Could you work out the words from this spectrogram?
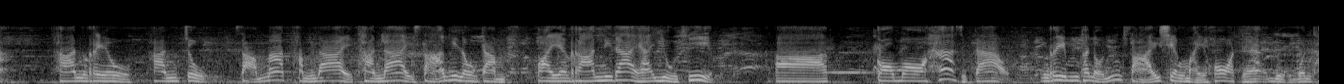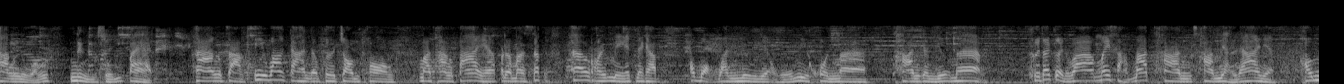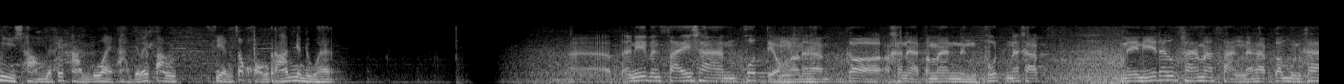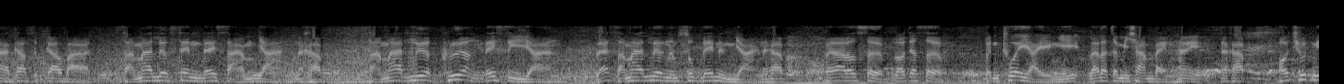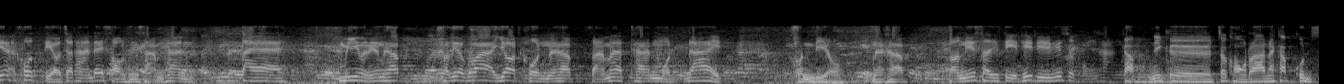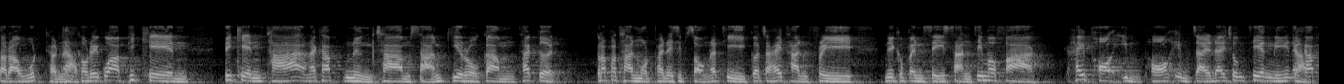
ทานเร็ว ทานจุสามารถทำได้ทานได้ 3 กิโลกรัมไปร้านนี้ได้ฮะอยู่ที่อ่า กม 59 ริมถนนสายเชียงใหม่ฮอดนะฮะอยู่บนทางหลวง 108 ห่างจากที่ว่าการอำเภอจอมทองมาทางใต้ฮะประมาณสัก 500 เมตรนะครับเขาบอกวันหนึ่งเนี่ยโอ้โหมีคนมาทานกันเยอะมาก คือถ้าเกิดว่าไม่สามารถทานชามใหญ่ได้เนี่ยเขามีชามเล็กให้ทานด้วย อาจจะไปฟังเสียงเจ้าของร้านกันดูฮะอันนี้เป็นไซส์ชามโคตรเตี๋ยวของเรานะครับ ก็ขนาดประมาณ 1 ฟุตนะครับ ในนี้ถ้าลูกค้ามาสั่งนะครับ ก็มูลค่า 99 บาท สามารถเลือกเส้นได้ 3 อย่างนะครับ สามารถเลือกเครื่องได้ 4 อย่าง และสามารถเลือกน้ำซุปได้ 1 อย่างนะครับ เวลาเราเสิร์ฟเราจะเสิร์ฟเป็นถ้วยใหญ่อย่างนี้ แล้วเราจะมีชามแบ่งให้นะครับ เพราะชุดเนี้ยโคตรเตี๋ยวจะทานได้ 2-3 ท่าน แต่มีเหมือนกันครับเขาเรียกว่ายอดคนนะครับ สามารถทานหมดได้คนเดียวนะครับ ตอนนี้สถิติที่ดีที่สุดของ ทางกับนี่คือเจ้าของร้านนะครับ คุณสราวุธแถวนั้ครันบเขาเรียกว่าพี่เคนพี่เคนท้านะครับ1ชาม 3 กิโลกรัม ถ้าเกิดรับประทานหมดภายใน 12 นาที ก็จะให้ทานฟรี นี่ก็เป็นสีสันที่มาฝากให้พออิ่มท้องอิ่มใจได้ช่วงเที่ยงนี้นะครับ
